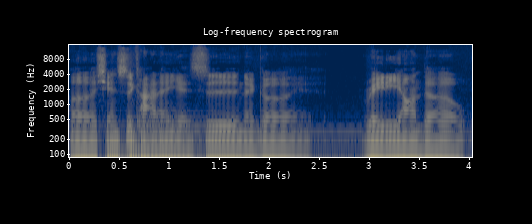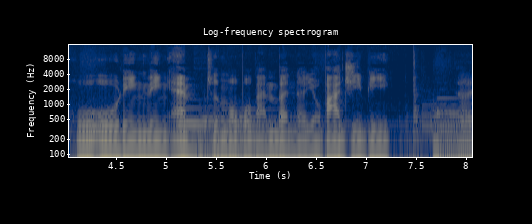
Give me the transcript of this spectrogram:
呃，显示卡呢也是那个 Radeon 的五五零零 M，就是 Mobile 版本的，有八 GB 的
